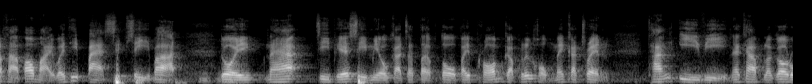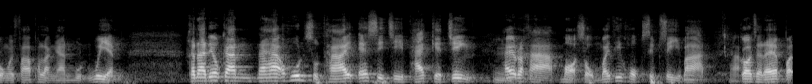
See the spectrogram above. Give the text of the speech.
ราคาเป้าหมายไว้ที่ 84 บาท โดยนะฮะ GPSC มีโอกาสจะเติบโตไปพร้อมกับเรื่องของ mega trend ทั้ง EV นะครับแล้วก็โรงไฟฟ้าพลังงานหมุนเวียน ขณะเดียวกันนะฮะหุ้นสุดท้าย SCG Packaging ให้ราคาเหมาะสมไว้ที่ 64 บาทครับก็จะได้ปะ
